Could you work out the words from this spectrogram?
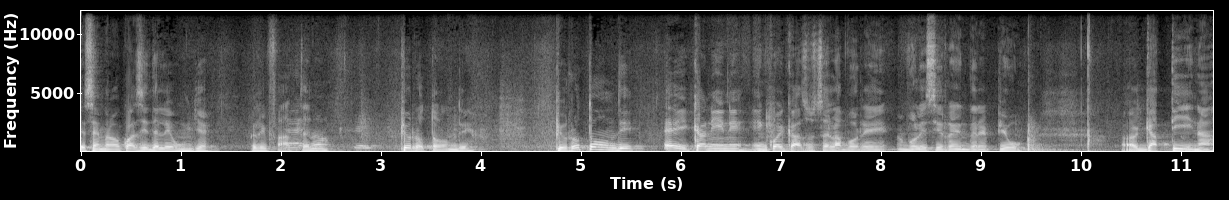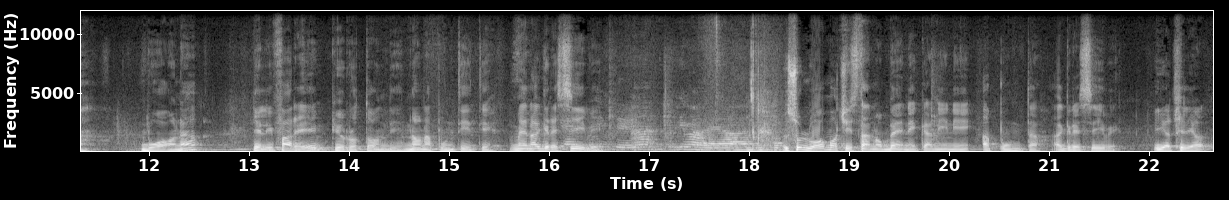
Che sembrano quasi delle unghie rifatte, no? Più rotondi, più rotondi e i canini, in quel caso se la vorrei, volessi rendere più uh, gattina buona, glieli farei più rotondi, non appuntiti, meno aggressivi. Era... Sull'uomo ci stanno bene i canini a punta, aggressivi. Io ce li ho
